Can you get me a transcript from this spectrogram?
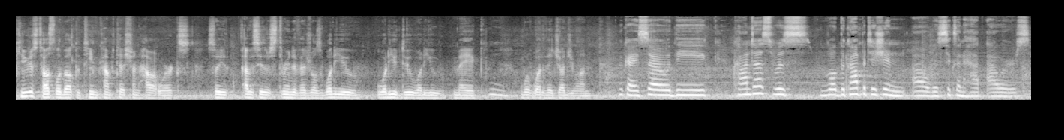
can you just tell us a little about the team competition, how it works? So, you, obviously, there's three individuals. What do you What do you do? What do you make? What, what do they judge you on? Okay, so the contest was well, the competition uh, was six and a half hours.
